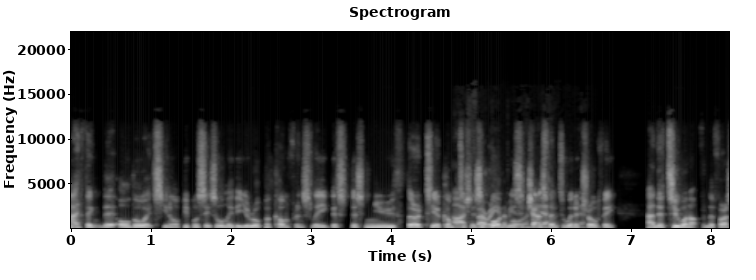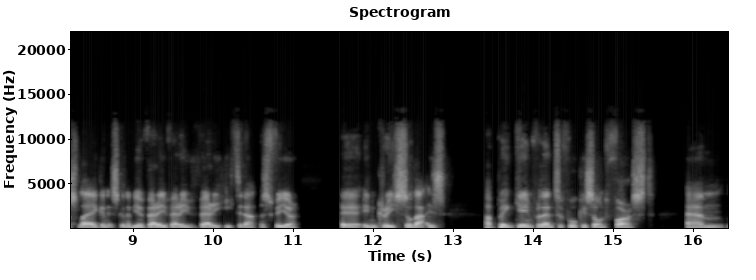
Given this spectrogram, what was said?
I think that although it's you know people say it's only the Europa Conference League, this this new third tier ah, competition, oh, it's, important. important. I mean, it's a chance yeah. for them to win a trophy, and they're two one up from the first leg, and it's going to be a very very very heated atmosphere uh, in Greece. So that is a big game for them to focus on first. Um,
